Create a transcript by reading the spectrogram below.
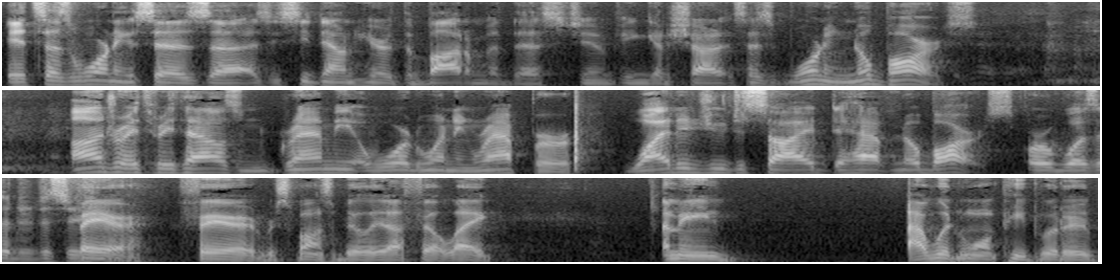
it says warning. It says, uh, as you see down here at the bottom of this, Jim, if you can get a shot, it says warning, no bars. Andre 3000, Grammy award winning rapper, why did you decide to have no bars? Or was it a decision? fair, fair responsibility. I felt like, I mean, I wouldn't want people to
